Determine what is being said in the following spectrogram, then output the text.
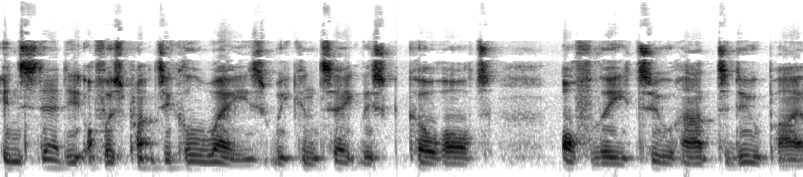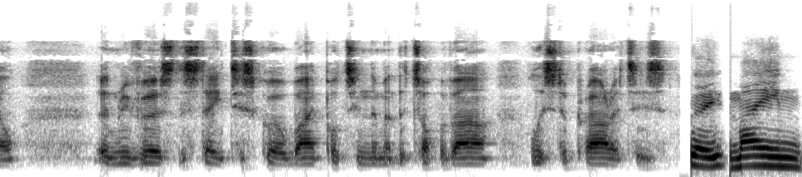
Instead, it offers practical ways we can take this cohort off the too hard to do pile and reverse the status quo by putting them at the top of our list of priorities. The main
